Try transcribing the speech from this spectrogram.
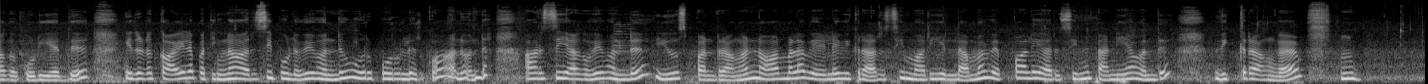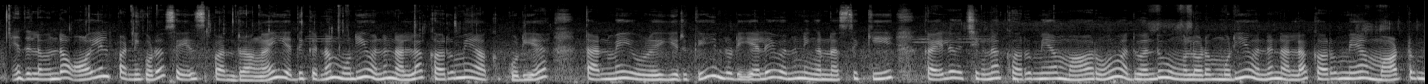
ஆகக்கூடியது. இதோட காயில் பார்த்திங்கன்னா அரிசி போலவே வந்து ஒரு பொருள் இருக்கும். அது வந்து அரிசியாகவே வந்து யூஸ் பண்ணுறாங்க நார்மலாக விளைவிக்கிற அரிசி மாதிரி இல்லாமல் வெப்பாலை அரிசின்னு தனியாக வந்து விற்கிறாங்க இதில் வந்து ஆயில் பண்ணி கூட சேல்ஸ் பண்ணுறாங்க எதுக்குன்னா முடியை வந்து நல்லா கருமையாக்கக்கூடிய தன்மை இருக்குது இதனுடைய இலை வந்து நீங்கள் நசுக்கி கையில் வச்சிங்கன்னா கருமையாக மாறும். அது வந்து உங்களோட முடியை வந்து நல்லா கருமையாக மாற்றும்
